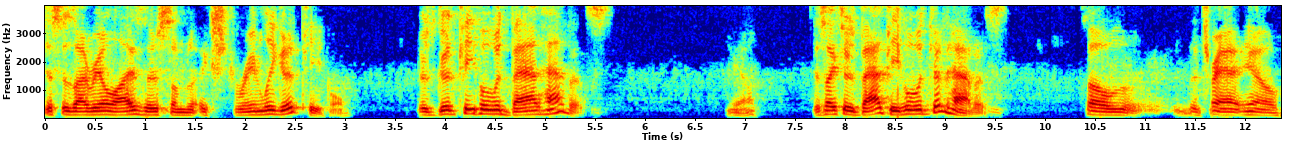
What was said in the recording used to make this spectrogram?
Just as I realize there's some extremely good people. There's good people with bad habits. You know, just like there's bad people with good habits. So the tran, you know,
